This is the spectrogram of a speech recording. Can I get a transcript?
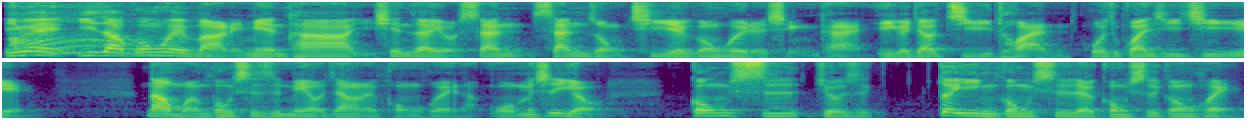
因为依照工会法里面，它现在有三三种企业工会的形态，一个叫集团或是关系企业。那我们公司是没有这样的工会了，我们是有公司，就是对应公司的公司工会，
